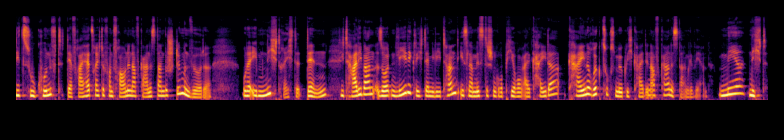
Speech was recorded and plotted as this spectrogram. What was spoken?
die Zukunft der Freiheitsrechte von Frauen in Afghanistan bestimmen würde oder eben Nichtrechte, denn die Taliban sollten lediglich der militant-islamistischen Gruppierung Al-Qaida keine Rückzugsmöglichkeit in Afghanistan gewähren. Mehr nicht.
